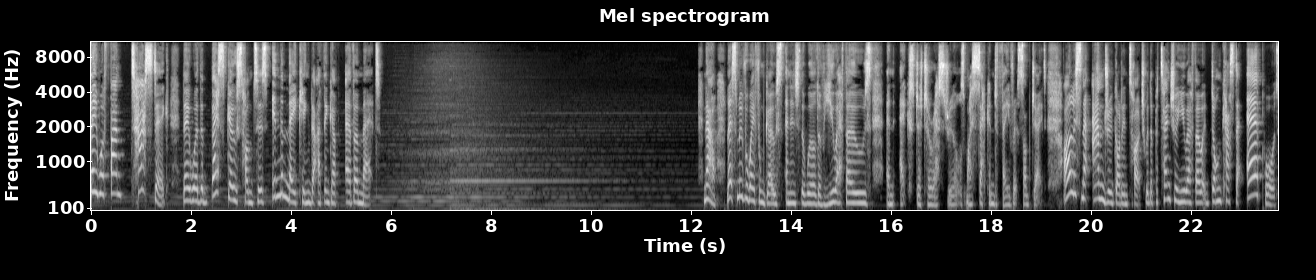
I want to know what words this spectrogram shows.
They were fantastic. They were the best ghost hunters in the making that I think I've ever met. Now, let's move away from ghosts and into the world of UFOs and extraterrestrials, my second favourite subject. Our listener Andrew got in touch with a potential UFO at Doncaster Airport,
